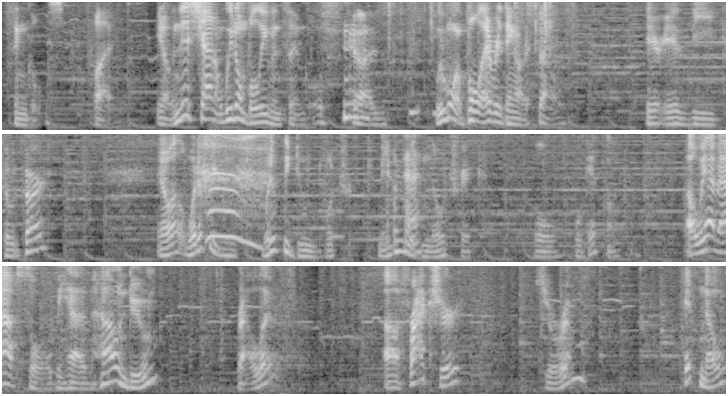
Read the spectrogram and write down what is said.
singles. But you know, in this channel, we don't believe in singles because we want to pull everything ourselves. Here is the code card. You know what? What if we what if we do no trick? Maybe Okay. with no trick, we'll we'll get something. Uh, we have Absol, we have Houndoom, Rowlet, uh, Fracture, Curum, Hypno,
